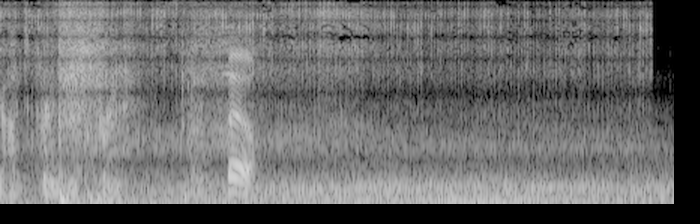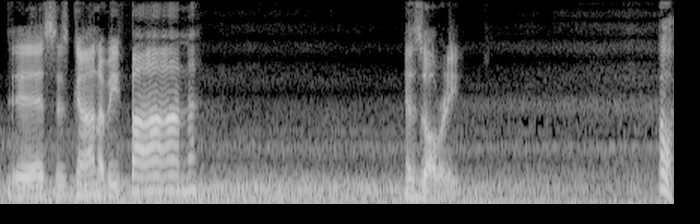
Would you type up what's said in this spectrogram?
God's grant me strength. Boom. This is gonna be fun. This is already. Oh,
